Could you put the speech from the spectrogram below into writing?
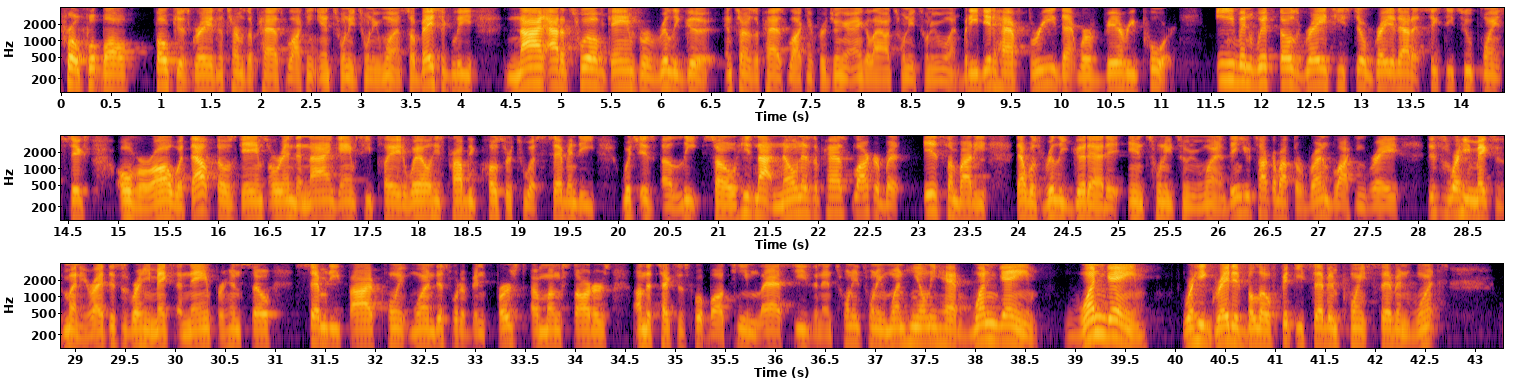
pro football focus grades in terms of pass blocking in 2021. So basically, nine out of 12 games were really good in terms of pass blocking for Junior Angilau in 2021. But he did have three that were very poor. Even with those grades, he still graded out at 62.6 overall. Without those games, or in the nine games he played well, he's probably closer to a 70, which is elite. So he's not known as a pass blocker, but is somebody that was really good at it in 2021. Then you talk about the run blocking grade. This is where he makes his money, right? This is where he makes a name for himself 75.1. This would have been first among starters on the Texas football team last season. In 2021, he only had one game, one game where he graded below 57.7 once.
